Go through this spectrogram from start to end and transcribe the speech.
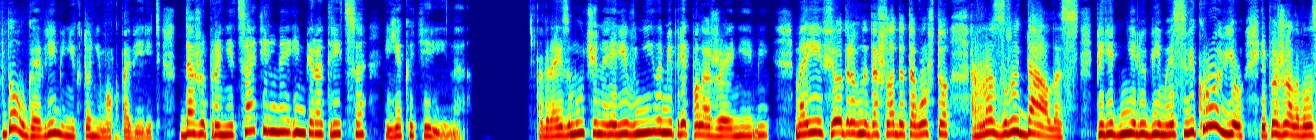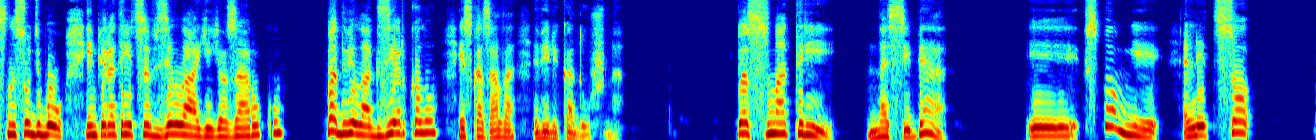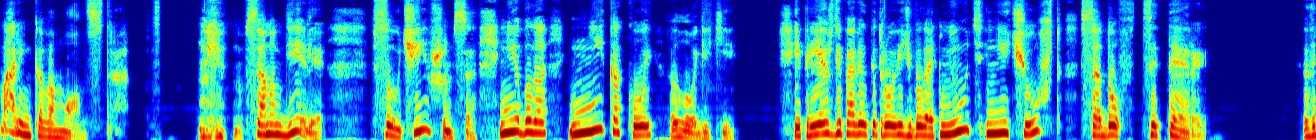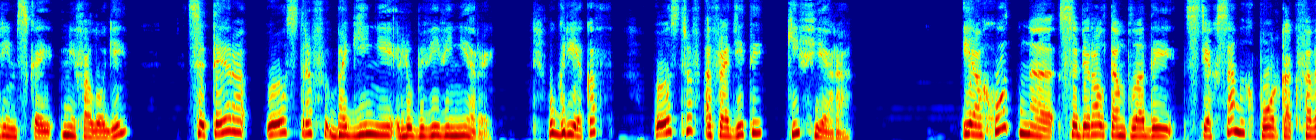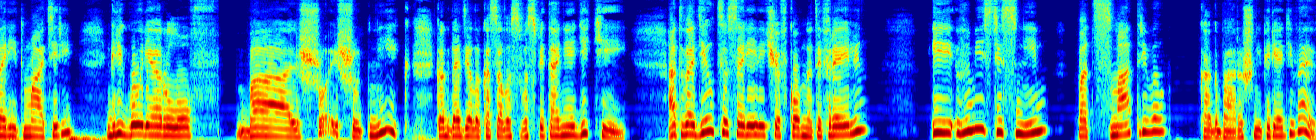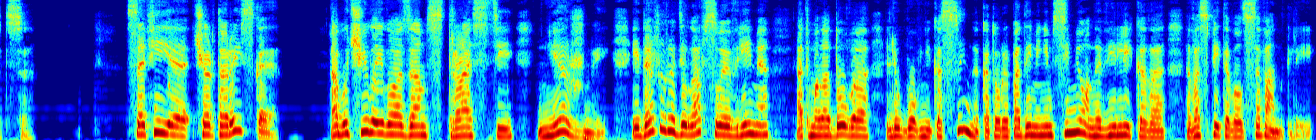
долгое время никто не мог поверить, даже проницательная императрица Екатерина. Когда, измученная ревнивыми предположениями, Мария Федоровна дошла до того, что разрыдалась перед нелюбимой свекровью и пожаловалась на судьбу, императрица взяла ее за руку, подвела к зеркалу и сказала великодушно. «Посмотри на себя и вспомни лицо маленького монстра». Нет, ну, в самом деле, в случившемся не было никакой логики. И прежде Павел Петрович был отнюдь не чужд садов Цитеры. В римской мифологии Цитера — остров богини любви Венеры. У греков — остров Афродиты Кефера и охотно собирал там плоды с тех самых пор, как фаворит матери, Григорий Орлов, большой шутник, когда дело касалось воспитания детей, отводил цесаревича в комнаты фрейлин и вместе с ним подсматривал, как барышни переодеваются. София Чарторийская обучила его азам страсти, нежной, и даже родила в свое время от молодого любовника сына, который под именем Семена Великого воспитывался в Англии.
